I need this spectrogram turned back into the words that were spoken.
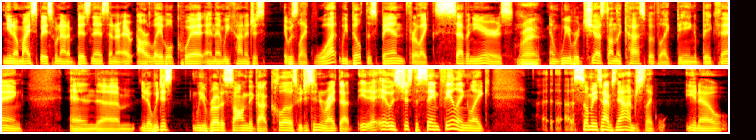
you know, MySpace went out of business and our, our label quit, and then we kind of just it was like, what? We built this band for like seven years, Right. and we were just on the cusp of like being a big thing and um, you know we just we wrote a song that got close we just didn't write that it, it was just the same feeling like uh, so many times now, I'm just like, you know,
